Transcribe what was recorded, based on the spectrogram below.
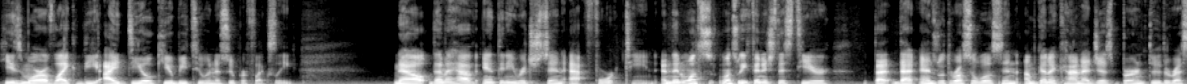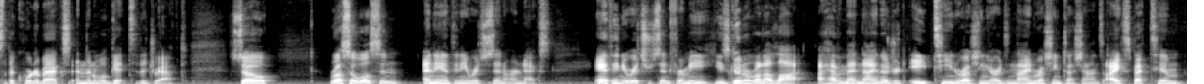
he's more of like the ideal qb2 in a super flex league now, then I have Anthony Richardson at 14. And then once once we finish this tier, that that ends with Russell Wilson, I'm going to kind of just burn through the rest of the quarterbacks and then we'll get to the draft. So, Russell Wilson and Anthony Richardson are next. Anthony Richardson, for me, he's going to run a lot. I have him at 918 rushing yards and 9 rushing touchdowns. I expect him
